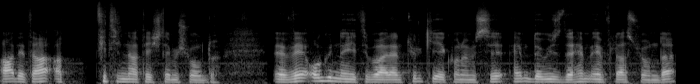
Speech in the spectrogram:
adeta at- fitilini ateşlemiş oldu. E, ve o günden itibaren Türkiye ekonomisi hem dövizde hem enflasyonda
